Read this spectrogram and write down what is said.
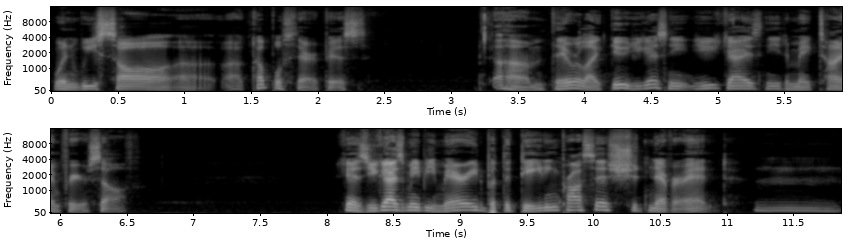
when we saw uh, a couples therapist um they were like dude you guys need you guys need to make time for yourself. Because you guys may be married but the dating process should never end. Mm.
